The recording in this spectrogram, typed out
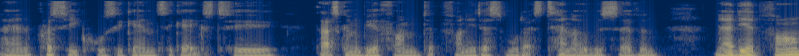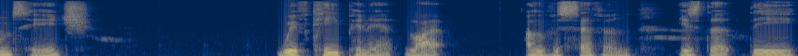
and press equals again to get x2. That's going to be a fun, funny decimal. That's 10 over 7. Now the advantage with keeping it like over 7 is that the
